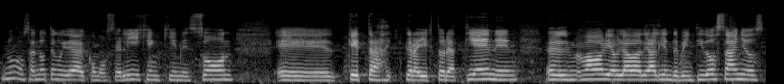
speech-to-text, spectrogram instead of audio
no, o sea, no tengo idea de cómo se eligen, quiénes son, eh, qué trayectoria tienen. El Mauri hablaba de alguien de 22 años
